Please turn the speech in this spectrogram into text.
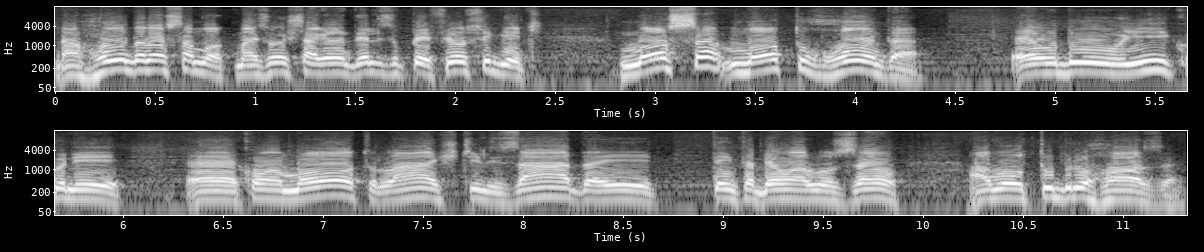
da Honda Nossa Moto. Mas o Instagram deles, o perfil é o seguinte: Nossa Moto Honda. É o do ícone é, com a moto lá, estilizada e tem também uma alusão ao Outubro Rosa.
